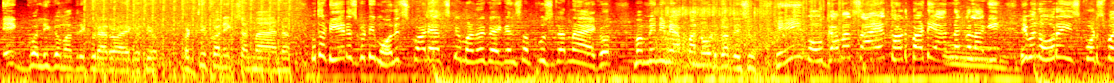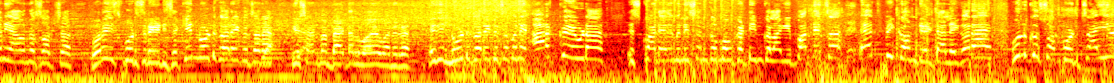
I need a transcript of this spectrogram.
एक गोलीको मात्रै कुरा रहेको थियो बट त्यो कनेक्सनमा आएन। उता डिआरएसको टिम होली स्क्वाड एचके भनेर एगेन्स्टमा पुस गर्न आएको। म मिनी म्यापमा नोट गर्दैछु। यही मौकामा सायद थर्ड पार्टी हान्नको लागि इभन हो र स्पोर्ट्स पनि आउन सक्छ। हो र स्पोर्ट्स रेडी छ। के नोट गरेको छ र यो साइडमा ब्याटल भयो भनेर। यदि नोट गरेको छ भने अर्को एउटा स्क्वाड एलिमिनेसनको मौका टिमको लागि बन्नेछ। एचपी कम डेल्टाले गराए। उनको सपोर्ट चाहियो।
